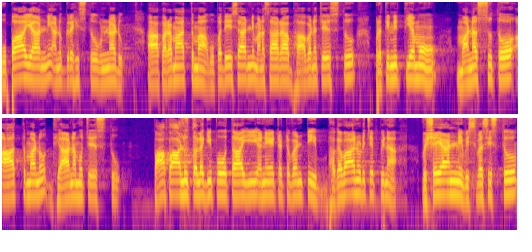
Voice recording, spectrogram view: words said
ఉపాయాన్ని అనుగ్రహిస్తూ ఉన్నాడు. ఆ పరమాత్మ ఉపదేశాన్ని మనసారా భావన చేస్తూ ప్రతినిత్యము మనస్సుతో ఆత్మను ధ్యానము చేస్తూ పాపాలు తొలగిపోతాయి అనేటటువంటి భగవానుడు చెప్పిన విషయాన్ని విశ్వసిస్తూ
